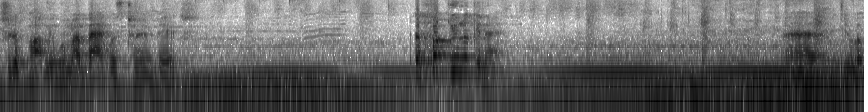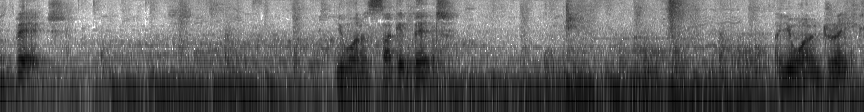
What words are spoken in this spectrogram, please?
Should have popped me when my back was turned, bitch. What the fuck you looking at? Ah, you a bitch. You wanna suck it, bitch? Or you wanna drink?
